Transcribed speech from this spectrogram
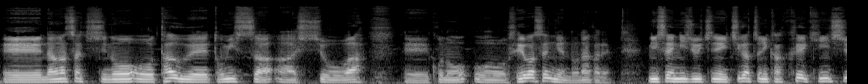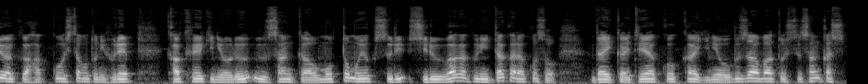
えー、長崎市の田上富久市長は、えー、この平和宣言の中で2021年1月に核兵器禁止条約が発効したことに触れ核兵器による参加を最もよく知る我が国だからこそ第1回締約国会議にオブザーバーとして参加し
